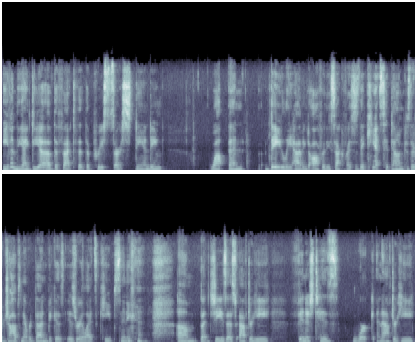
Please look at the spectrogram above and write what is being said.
even the idea of the fact that the priests are standing while and daily having to offer these sacrifices, they can't sit down because their job's never done because Israelites keep sinning. um, but Jesus, after he finished his work and after he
